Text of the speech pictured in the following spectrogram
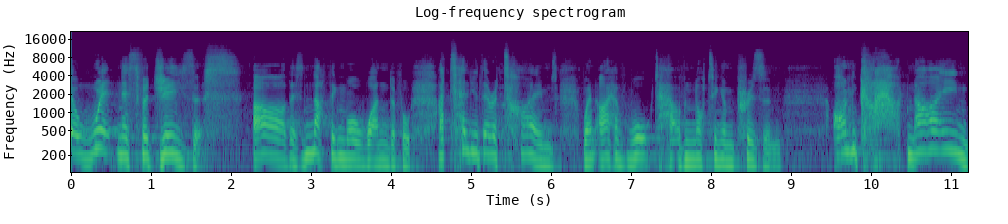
A witness for Jesus. Ah, oh, there's nothing more wonderful. I tell you, there are times when I have walked out of Nottingham prison on cloud nine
